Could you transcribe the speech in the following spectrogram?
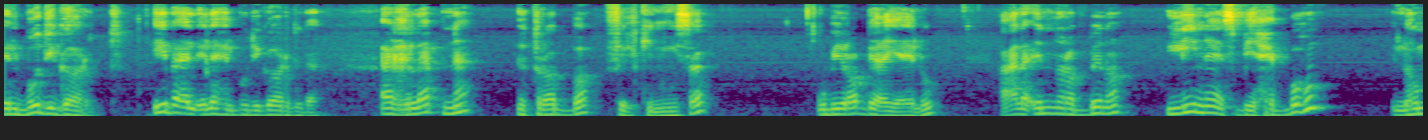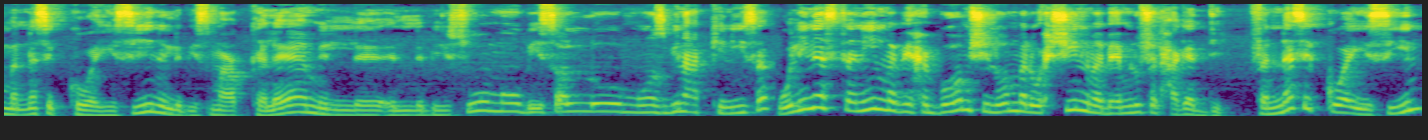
البودي جارد إيه بقى الإله البودي جارد ده؟ أغلبنا اتربى في الكنيسة وبيربي عياله على إن ربنا ليه ناس بيحبهم اللي هم الناس الكويسين اللي بيسمعوا الكلام اللي, اللي بيصوموا بيصلوا مواظبين على الكنيسة. وليه ناس تانيين ما بيحبوهمش اللي هم الوحشين اللي ما بيعملوش الحاجات دي. فالناس الكويسين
